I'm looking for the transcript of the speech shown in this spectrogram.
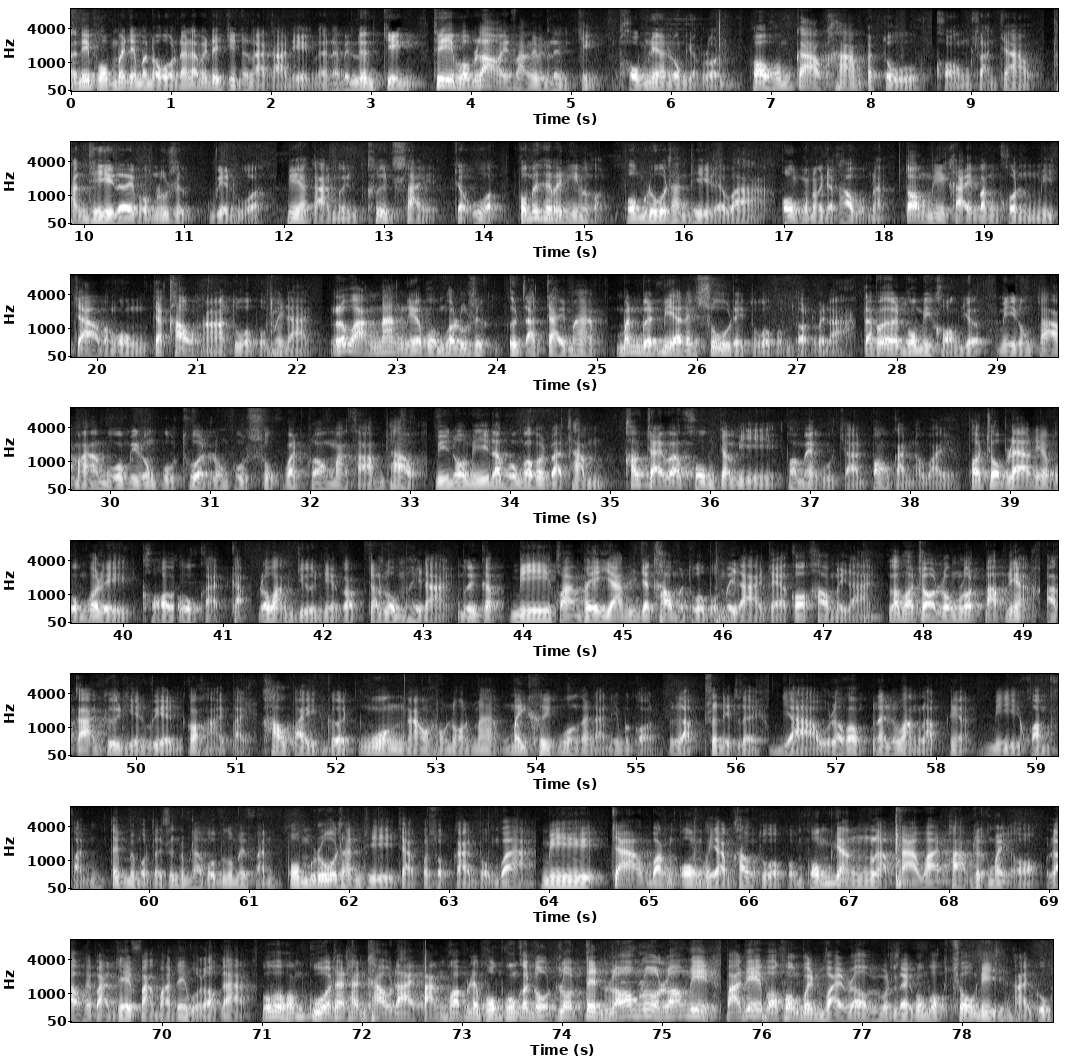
อันนี้ผมไม่ได้มโนนะแล้วไม่ได้จินตนาการเองนะนะเป็นเรื่องจริง ที่ผมเล่าให้ฟังนี่เป็นเรื่องจริง ผมเนี่ยลงจากรถพอผมก้าวข้ามประตูของศาลเจ้า ทันทีเลยผมรู้สึกเวียนหัว มีอาการเหมือนคลื่นไส้จะอ้วก ผมไม่เคยเป็นอย่างนี้มาก่อน ผมรู้ทันทีเลยว่า องค์กำลังจะเข้าผมละต้องมีใครบางคนมีเจ้าบางองค์ จะเข้าหาตัวผมไม่ได้ ระหว่างนั่งเนี่ยผมก็รู้สึกอึดอัดใจมาก มันเหมือนมีอะไรสู้ในตัวผมตลอดเวลา แต่เพอเอิญผมมีของเยอะมีหลวงตาหมาบัวมีหลวงปู่ทวดหลวงปู่สุข วัดคลองมาขามเท่า มีโน่นมีแล้วผมก็ปฏิบัติธรรมเข้าใจว่าคงจะมีพ่อแม่ครูอาจารย์ป้องกันเอาไว้พอจบแล้วเนี่ยผมก็เลยขอโอกาสกลับ ระหว่างยืนเนี่ยก็จะล้มให้ได้ เหมือนกับมีความพยายามที่จะเข้ามาตัวผมไม่ได้ แต่ก็เข้าไม่ได้ แล้วพอจอดลงรถปั๊บเนี่ยอาการคลื่นเหียนเวียนก็หายไป เข้าไปเกิดง่วงเหงาเหานอนมาก ไม่เคยง่วงขนาดนี้มาก่อน หลับสนิทเลย ยาวแล้วก็ในระหว่างหลับเนี่ยมีความฝันเต็มไปหมดเลย ซึ่งธรรมดาผมเป็นคนไม่ฝัน ผมรู้ทันทีจากประสบการณ์ผมว่า มีเจ้าบางองค์พยายามเข้าตัวผม ผมยังหลับตาวาดภาพนึกไม่ออก เล่าให้ปานเทพฟังปานเทพหัวเราะก้าผมว่าผมกลัวถ้าท่านเข้าได้ปังเพราะเนี่ยผมคงกระโดดโลดเต้นร้องโลดร้องนี่ปาเต้บอกคงเป็นไวรัลไปหมดเลย ผมบอกโชคดีที่หายกู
